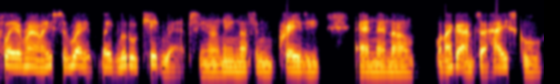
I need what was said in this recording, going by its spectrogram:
play around. I used to write like little kid raps you know what i mean? Nothing crazy. And then um when i got into high school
